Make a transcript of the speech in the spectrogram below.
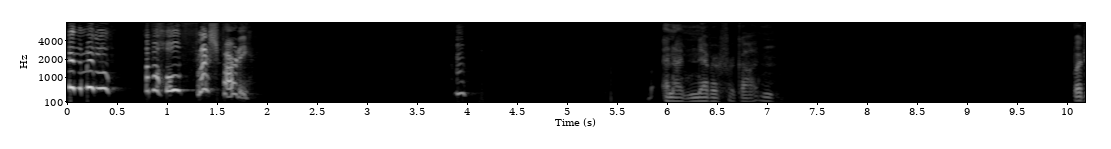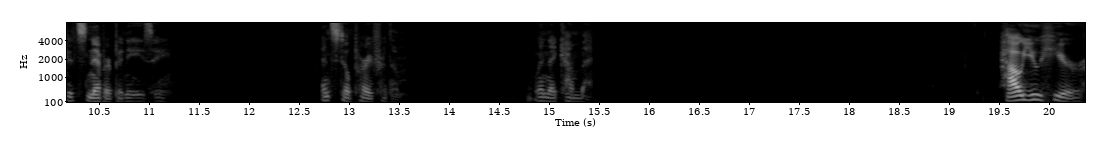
in the middle of a whole flesh party. And I've never forgotten. But it's never been easy. And still pray for them when they come back. How you hear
